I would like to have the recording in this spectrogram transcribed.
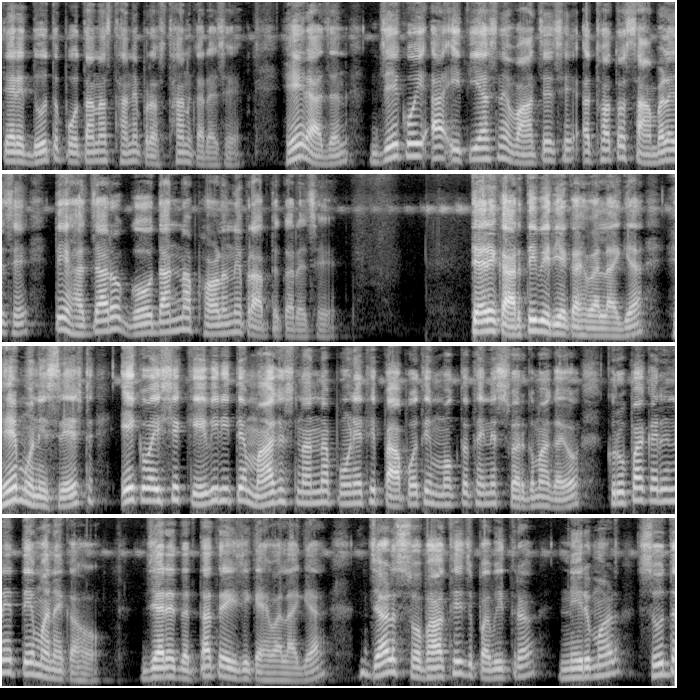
ત્યારે દૂત પોતાના સ્થાને પ્રસ્થાન કરે છે. હે રાજન, જે કોઈ આ ઇતિહાસને વાંચે છે અથવા તો સાંભળે છે, તે હજારો ગોદાનના ફળને પ્રાપ્ત કરે છે. ત્યારે કાર્તિવીર્ય કહેવા લાગ્યા, હે મુનિ શ્રેષ્ઠ એક વૈશ્ય કેવી રીતે માઘ સ્નાનના પુણ્યથી પાપોથી મુક્ત થઈને સ્વર્ગમાં ગયો, કૃપા કરીને તે મને કહો. જ્યારે દત્તાત્રેયજી કહેવા લાગ્યા, જળ સ્વભાવથી જ પવિત્ર, નિર્મળ, શુદ્ધ,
